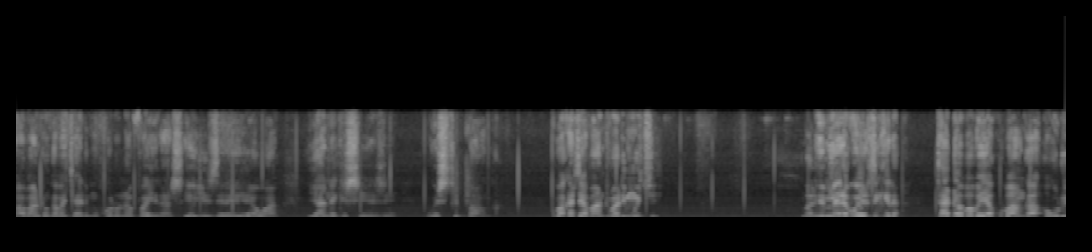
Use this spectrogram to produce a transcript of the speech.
abantu nga bakyali mu coronavirus yo israel yanekisinze west bank. Kuba kati abantu bali muki Bali mu emmere bwezikira tadoba bwe yakubanga olu-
